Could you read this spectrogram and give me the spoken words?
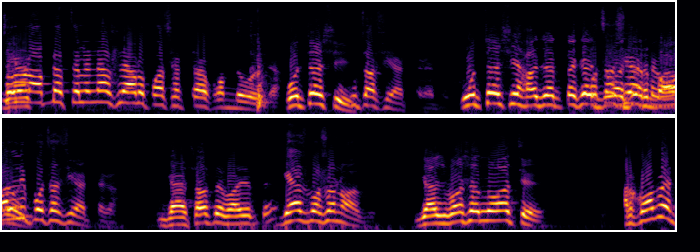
চলুন আপনার চ্যানেলে আসলে আরও পাঁচ হাজার টাকা কম দেবো এটা। পঁচাশি? পঁচাশি হাজার টাকা পঁচাশি হাজার টাকা পঁচাশি হাজার টাকা অনলি পঁচাশি হাজার টাকা। গ্যাস আছে বাড়িতে? গ্যাস বসানো আছে। গ্যাস বসানো আছে? আর কমেন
